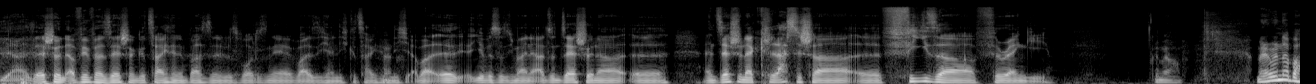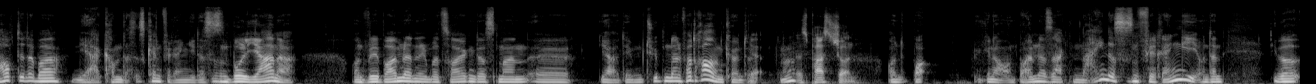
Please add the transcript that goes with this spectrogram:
Ja, sehr schön, auf jeden Fall sehr schön gezeichnet im wahrsten Sinne des Wortes. Nee, weiß ich ja nicht, gezeichnet nicht, aber äh, ihr wisst, was ich meine. Also ein sehr schöner, äh, ein sehr schöner klassischer, äh, fieser Ferengi. Genau. Mariner behauptet aber, ja komm, das ist kein Ferengi, das ist ein Bullianer. Und will Bäumler dann überzeugen, dass man äh, ja, dem Typen dann vertrauen könnte. Ne? Das passt schon. Und, Ba- Genau, und Bäumler sagt, nein, das ist ein Ferengi. Und dann über,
